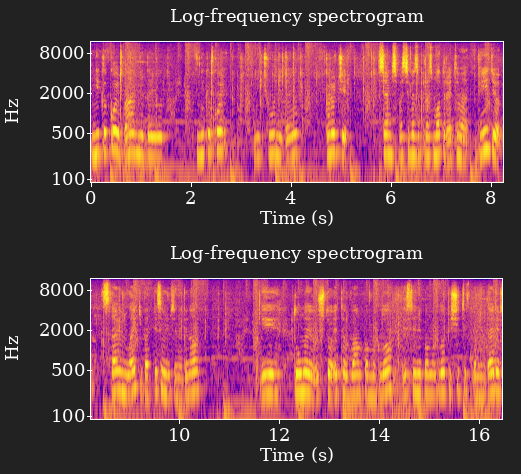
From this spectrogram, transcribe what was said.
никакой бан не дают. Никакой ничего не дает. Короче, всем спасибо за просмотр этого видео. Ставим лайки, подписываемся на канал. И думаю, что это вам помогло. Если не помогло, пишите в комментариях.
